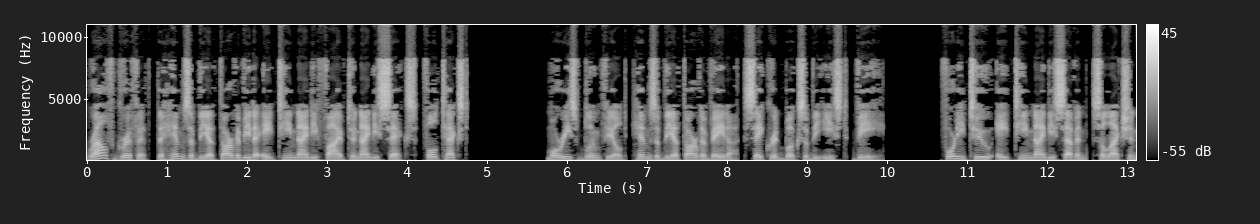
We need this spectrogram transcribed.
Ralph Griffith, The Hymns of the Atharvaveda 1895–96, full text Maurice Bloomfield, Hymns of the Atharva Veda, Sacred Books of the East, v. 42 1897, selection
